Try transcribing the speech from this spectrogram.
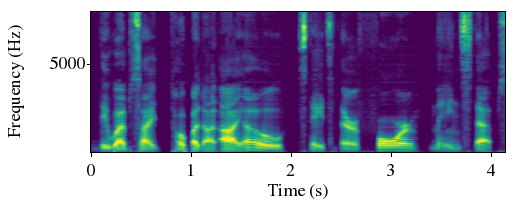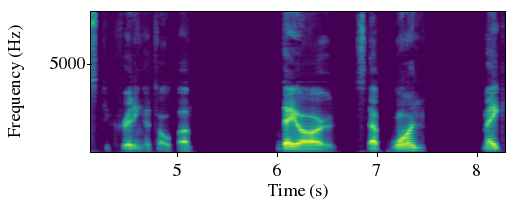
The website tulpa.io states there are four main steps to creating a tulpa. They are step one, make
